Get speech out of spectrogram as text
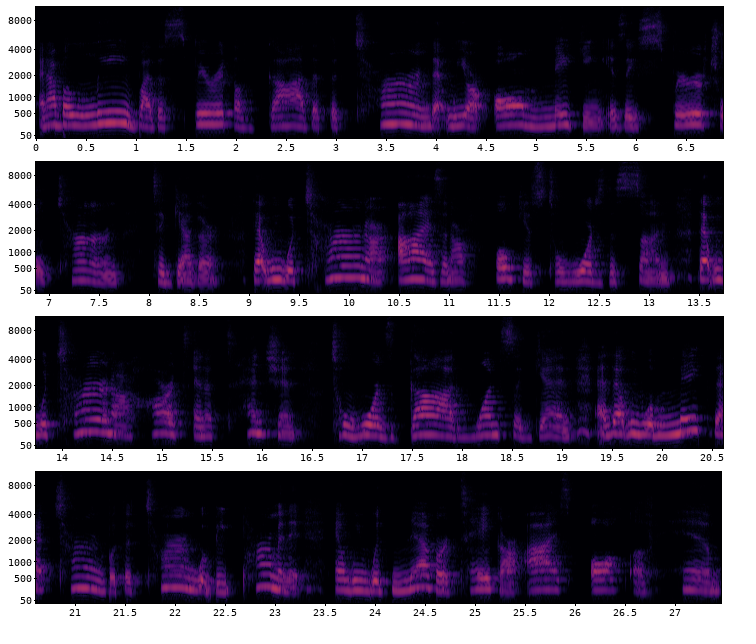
And I believe by the Spirit of God that the turn that we are all making is a spiritual turn together. That we would turn our eyes and our focus towards the sun, that we would turn our hearts and attention towards God once again, and that we will make that turn, but the turn would be permanent and we would never take our eyes off of Him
